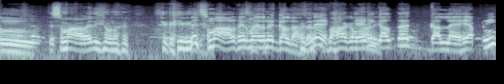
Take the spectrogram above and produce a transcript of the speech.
ਹੂੰ। ਤੇ ਸੰਭਾਲ ਇਹਦੀ ਹੁਣ। ਤੇ ਕਈ ਵੀ ਨਹੀਂ ਸੰਭਾਲ ਫਿਰ ਮੈਂ ਤੈਨੂੰ ਇੱਕ ਗੱਲ ਦੱਸਦਾ ਨੇ। ਕਿਹੜੀ। ਗਲਤ ਗੱਲ ਹੈ ਇਹ ਆਪਣੀ?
